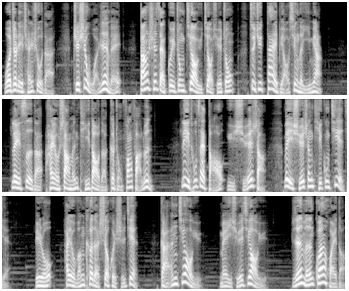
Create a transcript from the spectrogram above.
我这里陈述的。只是我认为，当时在贵中教育教学中最具代表性的一面。类似的还有上文提到的各种方法论，力图在导与学上为学生提供借鉴。比如还有文科的社会实践、感恩教育、美学教育、人文关怀等，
